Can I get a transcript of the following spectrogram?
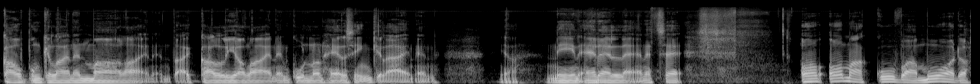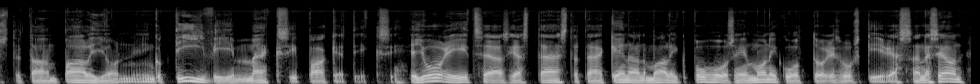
kaupunkilainen maalainen tai kalliolainen kunnon helsinkiläinen ja niin edelleen. Että se o- oma kuva muodostetaan paljon niin kuin tiiviimmäksi paketiksi. Ja juuri itse asiassa tästä tämä Kenan Malik puhuu siinä monikulttuurisuuskirjassa. Ja se on –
